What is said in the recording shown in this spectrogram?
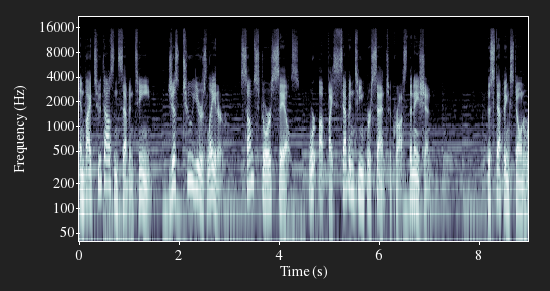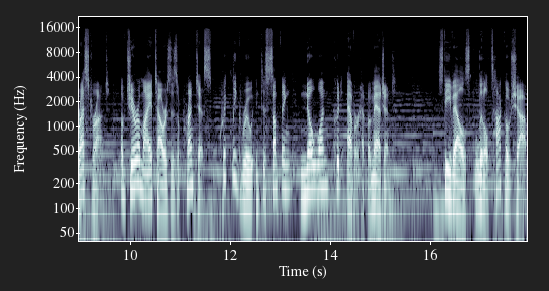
and by 2017, just two years later, some stores' sales were up by 17% across the nation. The Stepping Stone restaurant of Jeremiah Towers' apprentice quickly grew into something no one could ever have imagined. Steve Ells' Little Taco Shop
